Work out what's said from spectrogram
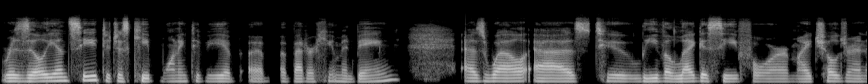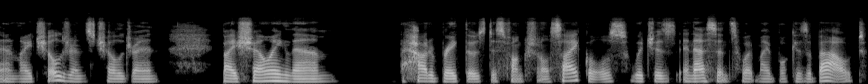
resiliency to just keep wanting to be a, a, a, better human being, as well as to leave a legacy for my children and my children's children by showing them how to break those dysfunctional cycles, which is in essence what my book is about.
